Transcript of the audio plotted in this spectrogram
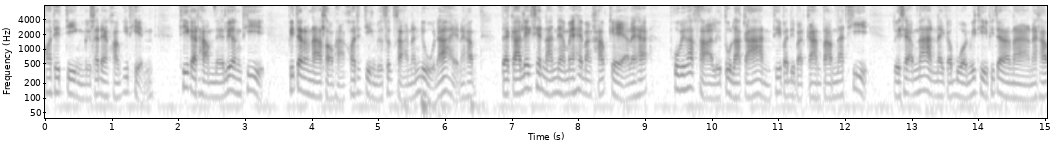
ข้อเท็จจริง หรือแสดงความคิดเห็นที่กระทำในเรื่องที่พิจารณาสอบหาข้อเท็จจริง หรือศึกษานั้นอยู่ได้นะครับ แต่การเรียกเช่นนั้นเนี่ยไม่ให้บังคับแก่อะไรฮะผู้พิพากษาหรือตุลาการที่ปฏิบัติการตามหน้าที่ หรือใช้อำนาจในกระบวนวิธีพิจารณานะครับ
